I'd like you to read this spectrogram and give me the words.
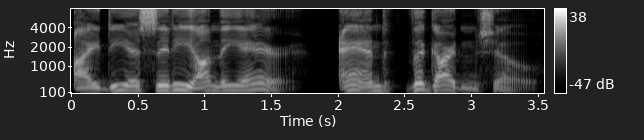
Idea City on the Air, and The Garden Show.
